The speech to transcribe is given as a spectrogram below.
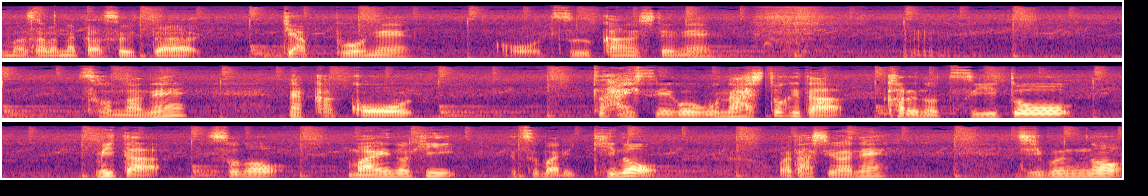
今更なんかそういったギャップをねこう痛感してね、うん。そんなねなんかこう大成功を成し遂げた彼のツイートを見たその前の日つまり昨日私はね自分の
